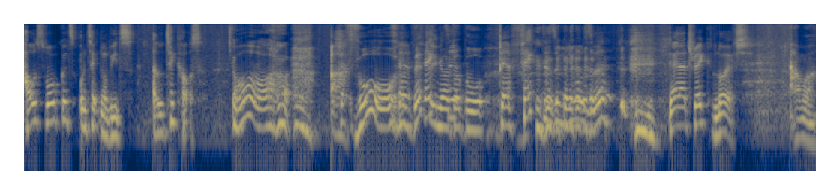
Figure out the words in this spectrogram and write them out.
House Vocals und Techno-Beats. Also Tech House. Oh, ach so. Er so. perfekte Symbiose. Geiler Track, läuft. Hammer.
